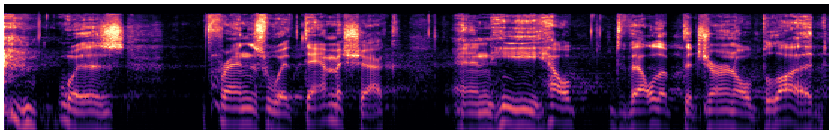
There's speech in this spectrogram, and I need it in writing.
was friends with Dameshek, and he helped develop the journal Blood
